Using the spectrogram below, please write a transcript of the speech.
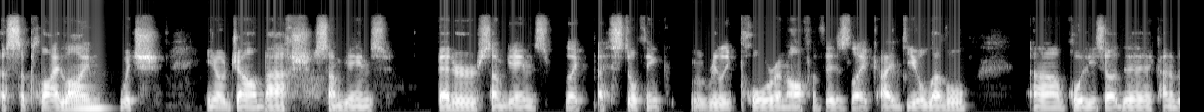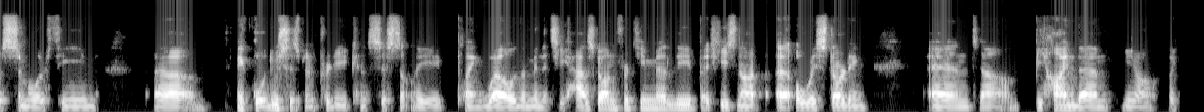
a supply line, which you know Jahanbakhsh some games better, some games like I still think really poor and off of his like ideal level. Um, kind of a similar theme. Um, I think Ghoddos has been pretty consistently playing well in the minutes he has gotten for Team Melli, but he's not uh, always starting. And um, behind them, you know, like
